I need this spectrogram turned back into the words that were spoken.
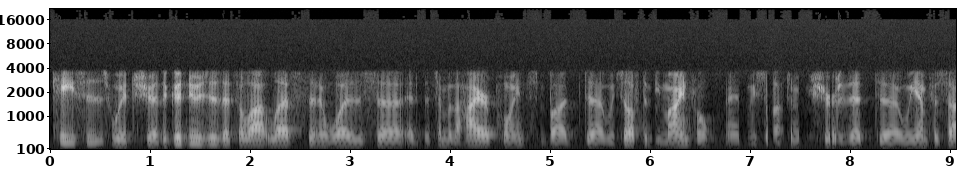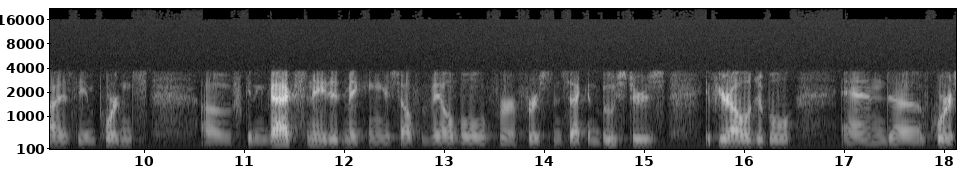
cases, which uh, the good news is that's a lot less than it was uh, at, some of the higher points, but uh, we still have to be mindful and we still have to make sure that uh, we emphasize the importance of getting vaccinated, making yourself available for first and second boosters if you're eligible, and uh, of course,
